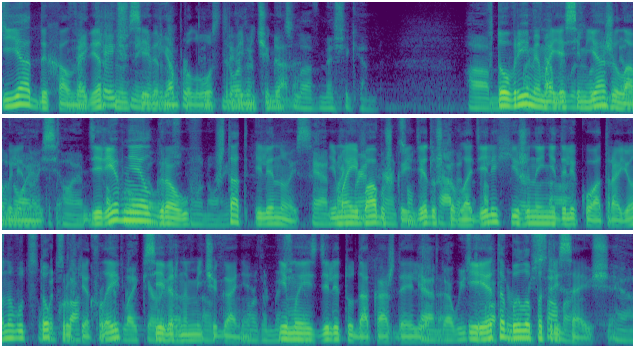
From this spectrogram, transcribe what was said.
и я отдыхал на верхнем северном полуострове Мичигана. В то время моя семья жила в Иллинойсе, деревня Элграуф, штат Иллинойс, и мои бабушка и дедушка владели хижиной недалеко от района Вудсток-Крукет-Лейк в северном Мичигане, и мы ездили туда каждое лето. И это было потрясающе.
